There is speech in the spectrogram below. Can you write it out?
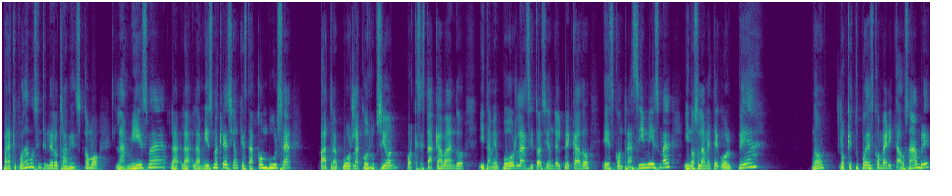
para que podamos entender otra vez cómo la misma, la, misma creación que está convulsa por la corrupción, porque se está acabando, y también por la situación del pecado, es contra sí misma y no solamente golpea, ¿no? Lo que tú puedes comer y causa hambre,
